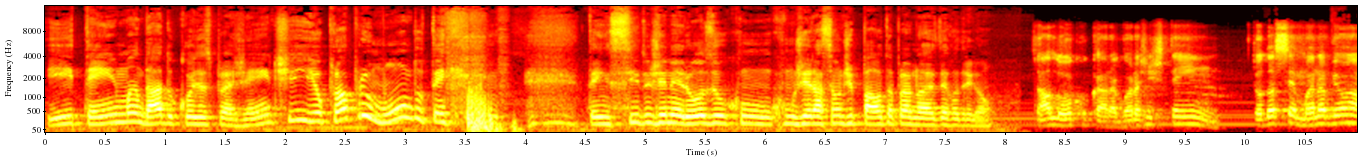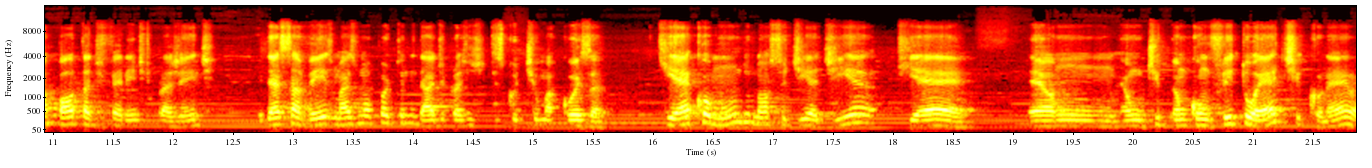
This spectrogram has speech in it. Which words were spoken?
e tem mandado coisas pra gente e o próprio mundo tem, tem sido generoso com, com geração de pauta para nós, né, Rodrigão? Tá louco, cara. Agora a gente tem. Toda semana vem uma pauta diferente pra gente. E dessa vez, mais uma oportunidade pra gente discutir uma coisa que é comum do nosso dia a dia, que é, é, um, é, um, tipo, é um conflito ético, né?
